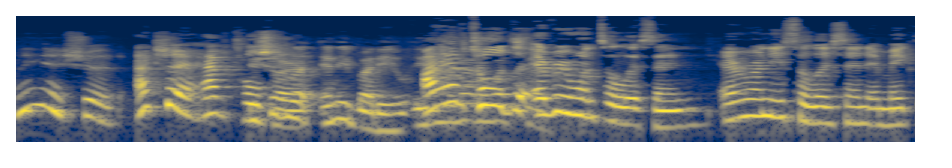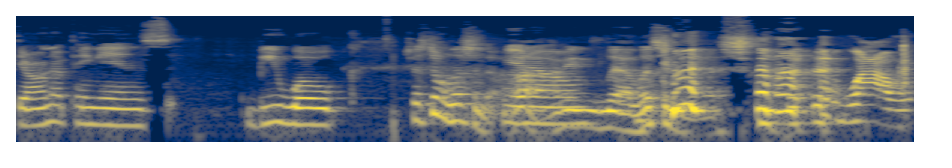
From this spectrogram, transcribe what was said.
Maybe I should. Actually, I have You told should her. let anybody. I have told everyone to listen. Everyone needs to listen and make their own opinions. Be woke. Just don't listen to us. You know. I mean, yeah, listen to us. wow.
